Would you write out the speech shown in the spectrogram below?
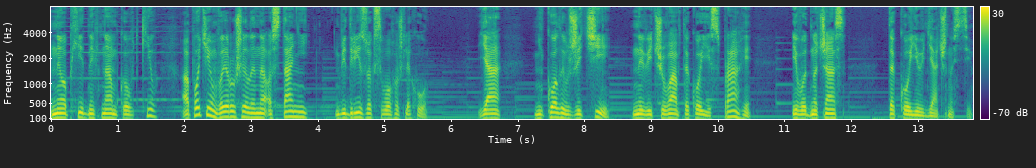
необхідних нам ковтків, а потім вирушили на останній відрізок свого шляху. Я ніколи в житті не відчував такої спраги і водночас такої вдячності.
